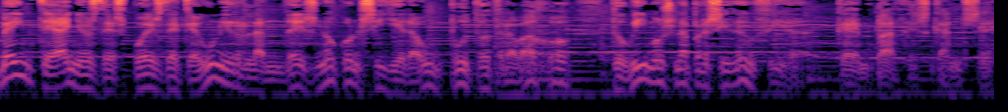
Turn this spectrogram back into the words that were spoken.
Veinte años después de que un irlandés no consiguiera un puto trabajo, tuvimos la presidencia. Que en paz descanse.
